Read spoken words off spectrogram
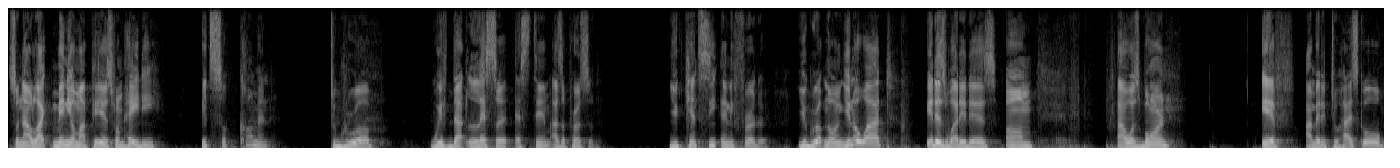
So now, like many of my peers from Haiti, it's so common to grow up with that lesser esteem as a person. You can't see any further. You grew up knowing, you know what? It is what it is. Um, I was born. If I made it to high school,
